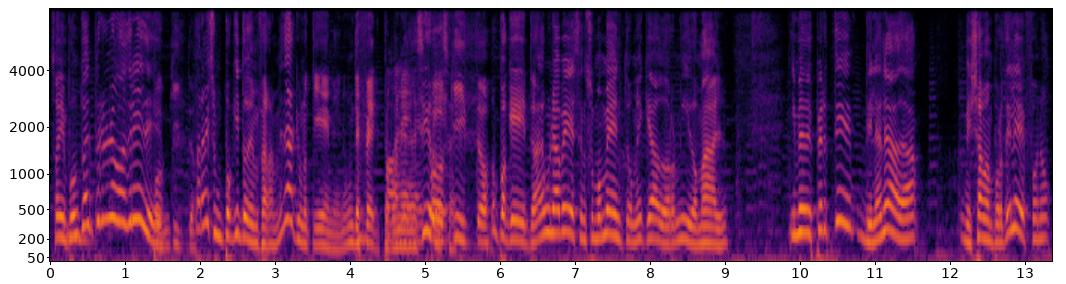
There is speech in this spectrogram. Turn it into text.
soy impuntual, pero no adrede. Poquito. Para mí es un poquito de enfermedad que uno tiene, ¿no? un defecto, Ponele. poner decirse. Poquito. Un poquito. Alguna vez en su momento me he quedado dormido mal y me desperté de la nada, me llaman por teléfono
